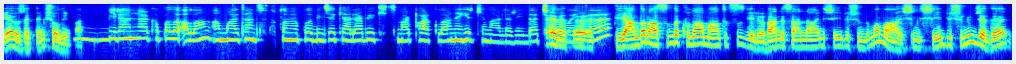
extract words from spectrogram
diye özetlemiş olayım ben. Birenler kapalı alan ama alternatif kutlama yapılabilecek yerler büyük ihtimal parklar, nehir kenarlarıydı, açık evet, havaydı. Evet. Bir yandan aslında kulağa mantıksız geliyor. Ben de seninle aynı şeyi düşündüm ama şimdi şeyi düşününce de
